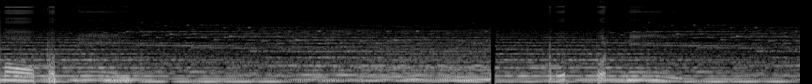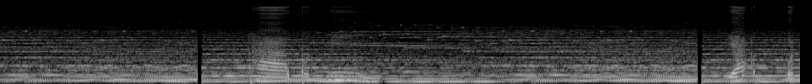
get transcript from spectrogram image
โมปลดนี้พุทธ ปลดหนี้ทาปลดหนี้ ยะปลด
